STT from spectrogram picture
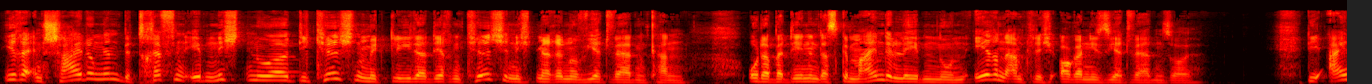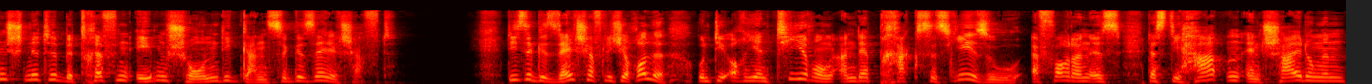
Ihre Entscheidungen betreffen eben nicht nur die Kirchenmitglieder, deren Kirche nicht mehr renoviert werden kann oder bei denen das Gemeindeleben nun ehrenamtlich organisiert werden soll. Die Einschnitte betreffen eben schon die ganze Gesellschaft. Diese gesellschaftliche Rolle und die Orientierung an der Praxis Jesu erfordern es, dass die harten Entscheidungen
